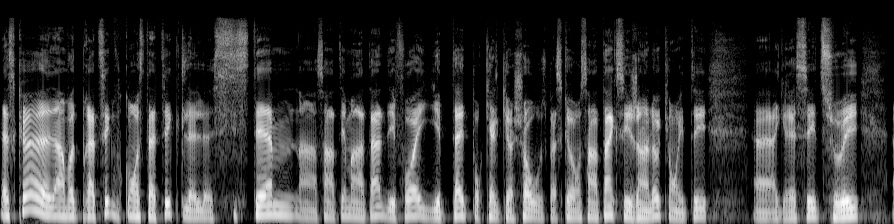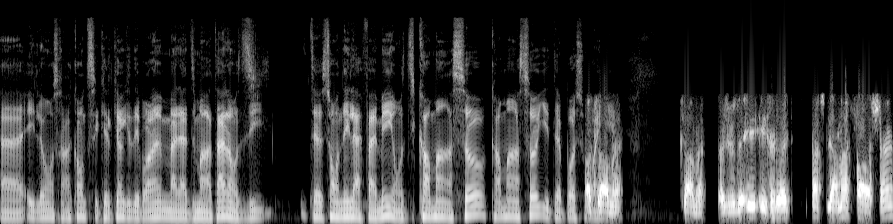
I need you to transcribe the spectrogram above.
Est-ce que dans votre pratique, vous constatez que le, système en santé mentale, des fois, il est peut-être pour quelque chose? Parce qu'on s'entend que ces gens-là qui ont été euh, agressé, tué. Euh, et là, on se rend compte que c'est quelqu'un qui a des problèmes de maladie mentale. On se dit, on est la famille, on se dit comment ça? Comment ça, il n'était pas ah, soigné? clairement. Clairement. Je veux dire, et, ça doit être particulièrement fâchant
